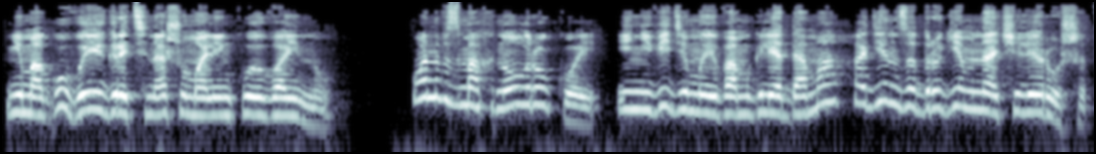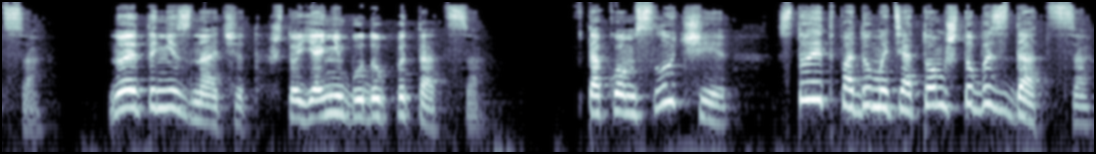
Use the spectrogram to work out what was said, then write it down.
не могу выиграть нашу маленькую войну. Он взмахнул рукой, и невидимые во мгле дома один за другим начали рушиться. Но это не значит, что я не буду пытаться. В таком случае стоит подумать о том, чтобы сдаться.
